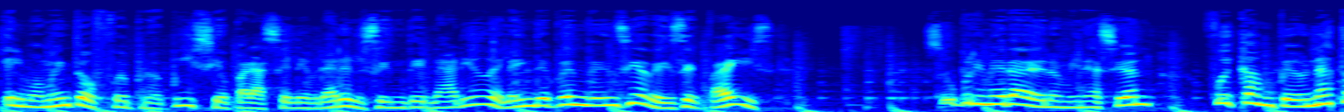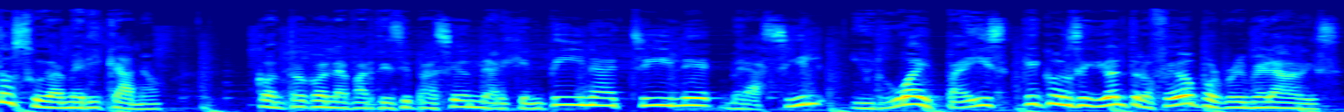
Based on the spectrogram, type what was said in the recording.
El momento fue propicio para celebrar el centenario de la independencia de ese país. Su primera denominación fue Campeonato Sudamericano. Contó con la participación de Argentina, Chile, Brasil y Uruguay, país que consiguió el trofeo por primera vez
